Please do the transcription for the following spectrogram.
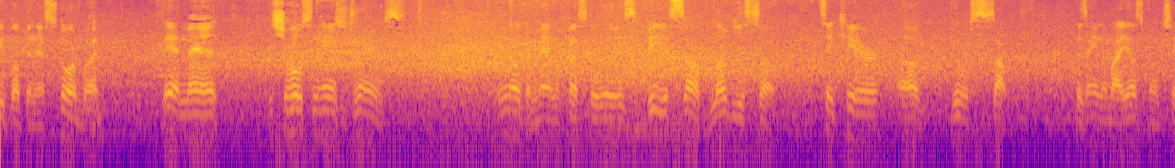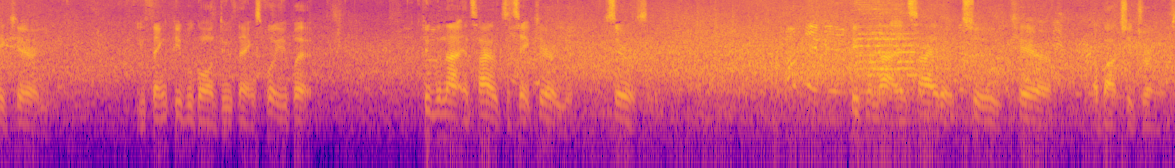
people up in that store, but yeah, man, it's your host Enhance Dreams. You know what the manifesto is. Be yourself, love yourself, take care of yourself. Because ain't nobody else gonna take care of you. You think people gonna do things for you, but people not entitled to take care of you. Seriously. People not entitled to care about your dreams.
